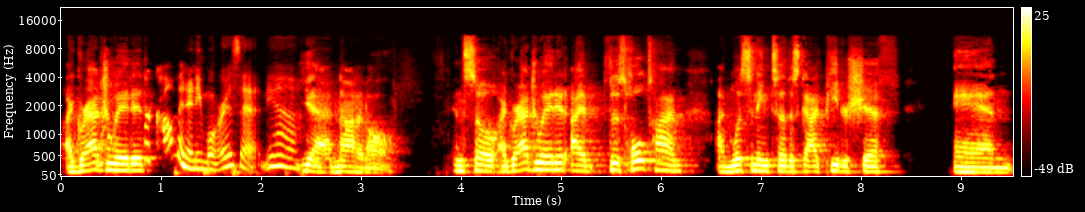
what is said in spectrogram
I graduated. Not common anymore, is it? Yeah. Yeah, not at all. And so I graduated. I this whole time I'm listening to this guy Peter Schiff, and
